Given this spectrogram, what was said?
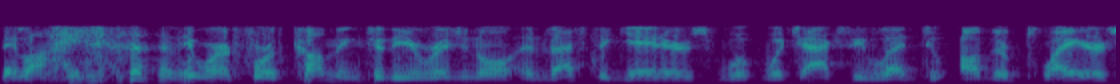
they lied. they weren't forthcoming to the original investigators, w- which actually led to other players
